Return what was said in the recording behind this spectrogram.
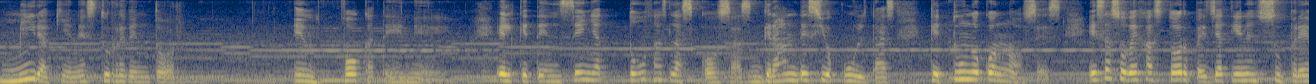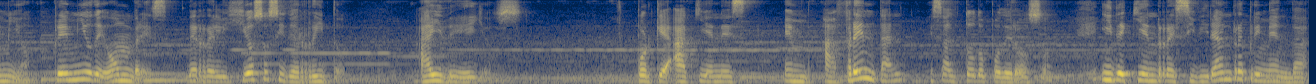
Mira quién es tu redentor. Enfócate en Él, el que te enseña todas las cosas grandes y ocultas que tú no conoces. Esas ovejas torpes ya tienen su premio, premio de hombres, de religiosos y de rito. Hay de ellos. Porque a quienes afrentan es al Todopoderoso, y de quien recibirán reprimenda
